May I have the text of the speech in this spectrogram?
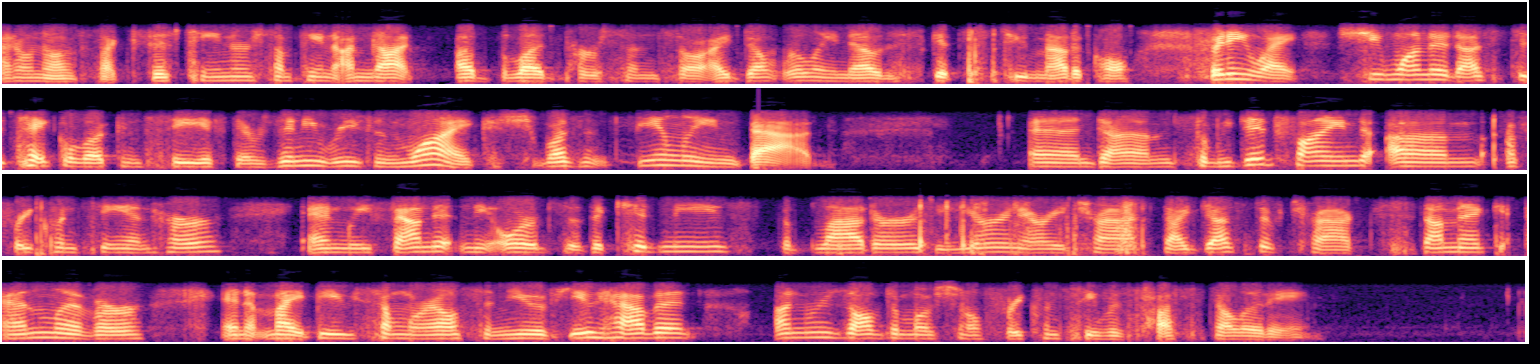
I don't know, it's like 15 or something. I'm not a blood person, so I don't really know. This gets too medical. But anyway, she wanted us to take a look and see if there was any reason why, because she wasn't feeling bad. And um, so we did find um, a frequency in her, and we found it in the orbs of the kidneys, the bladder, the urinary tract, digestive tract, stomach, and liver, and it might be somewhere else in you. If you have it, unresolved emotional frequency was hostility.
